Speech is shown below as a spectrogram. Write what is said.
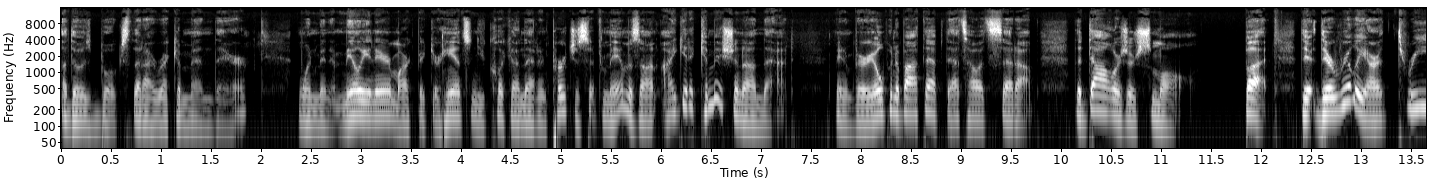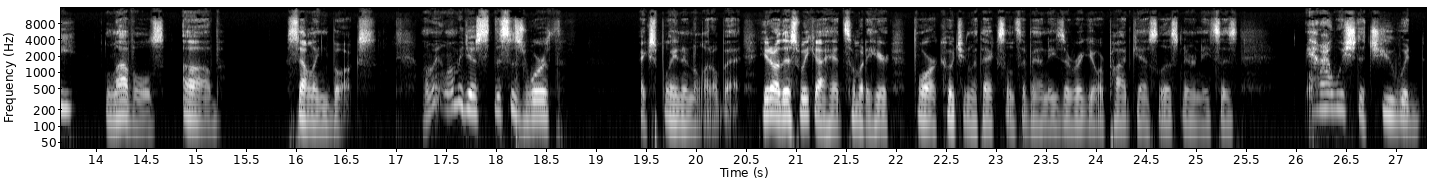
of those books that I recommend there. One Minute Millionaire, Mark Victor Hansen, you click on that and purchase it from Amazon. I get a commission on that mean, I'm very open about that. but that's how it's set up. The dollars are small, but there, there really are three levels of selling books. Let me, let me just, this is worth explaining a little bit. You know, this week I had somebody here for our Coaching with Excellence event. He's a regular podcast listener, and he says, Man, I wish that you would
